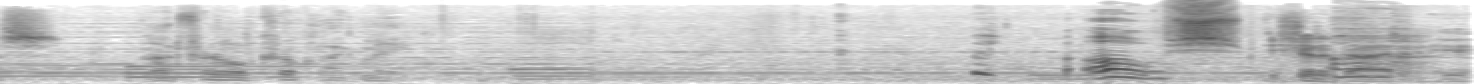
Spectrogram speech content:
Up any fuss. Not for an old crook like me. Oh, sh. You should have died in here.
